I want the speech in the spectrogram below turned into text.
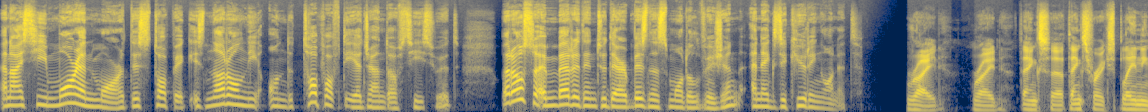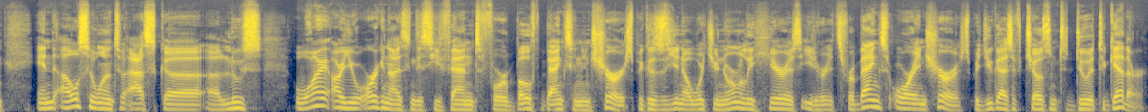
And I see more and more this topic is not only on the top of the agenda of C-suite, but also embedded into their business model vision and executing on it. Right, right. Thanks, uh, thanks for explaining. And I also wanted to ask uh, uh, Loes, why are you organizing this event for both banks and insurers? Because you know what you normally hear is either it's for banks or insurers, but you guys have chosen to do it together.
